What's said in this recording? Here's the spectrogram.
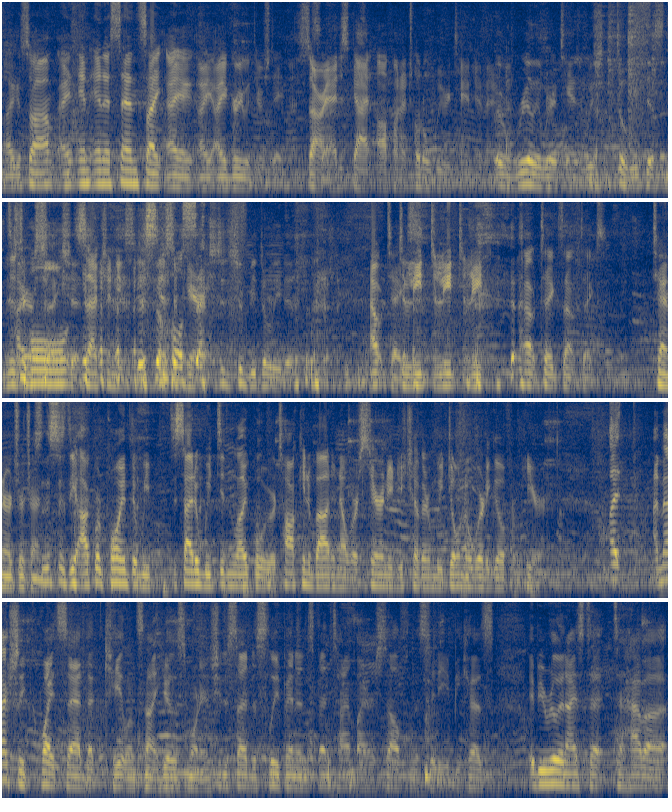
Like so, I'm, I- in, in a sense, I, I, I I agree with your statement. Sorry, I just got off on a total weird tangent A really weird tangent. We should delete this This entire whole section. section needs to this whole section should be deleted. Outtakes. Delete, delete, delete. Outtakes. Outtakes. Tanner, it's your turn. So this is the awkward point that we decided we didn't like what we were talking about, and now we're staring at each other and we don't know where to go from here. I, I'm actually quite sad that Caitlin's not here this morning. She decided to sleep in and spend time by herself in the city because it'd be really nice to, to have a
